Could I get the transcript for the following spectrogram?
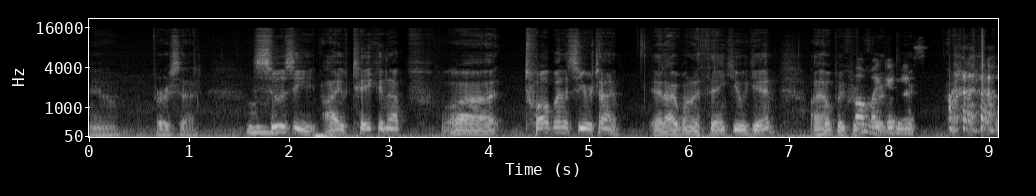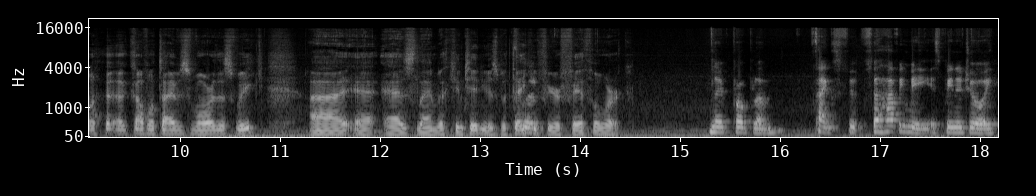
You know, very sad. Mm-hmm. Susie, I've taken up uh, 12 minutes of your time and I want to thank you again. I hope it. Oh my goodness! A, couple, a couple, times more this week uh, as Lambeth continues. But thank you for your faithful work. No problem. Thanks for, for having me. It's been a joy.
